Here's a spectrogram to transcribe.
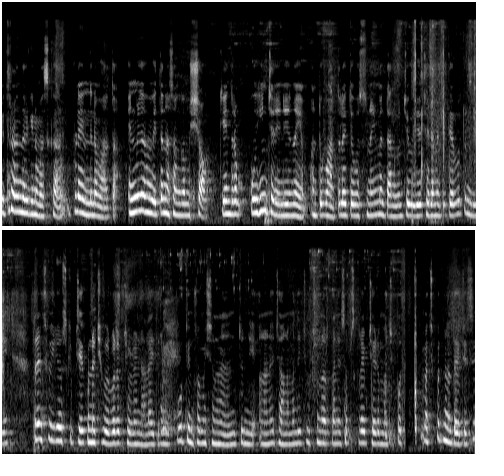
మిత్రులందరికీ నమస్కారం. ఇప్పుడే అందిన వార్త. ఎనిమిదవ వేతన సంఘం షాక్. కేంద్రం ఊహించని నిర్ణయం అంటూ వార్తలు అయితే వస్తున్నాయి. మరి దాని గురించి వీడియో చేయడం అయితే జరుగుతుంది. ఫ్రెండ్స్ వీడియో స్కిప్ చేయకుండా చివరి వరకు చూడండి. అలా అయితే మీకు పూర్తి ఇన్ఫర్మేషన్ అందుతుంది అలానే చాలామంది చూస్తున్నారు కానీ సబ్స్క్రైబ్ చేయడం మర్చిపో మర్చిపోతున్నారు. దయచేసి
